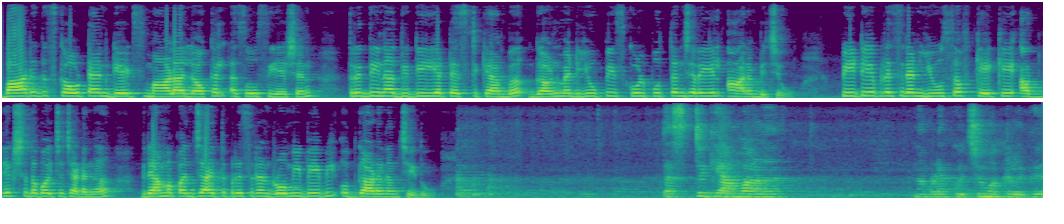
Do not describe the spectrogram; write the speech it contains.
Bharat scout and guides Mala local association ത്രിദിന ദ്വിതീയ test camp government U P school പുത്തഞ്ചിറയിൽ ആരംഭിച്ചു. P T A president Yusuf K K അധ്യക്ഷത വഹിച്ച ചടങ്ങ് ഗ്രാമപഞ്ചായത്ത് പ്രസിഡന്റ് റോമി ബേബി ഉദ്ഘാടനം ചെയ്തു. ടെസ്റ്റ് ക്യാമ്പാണ് നമ്മുടെ കൊച്ചുമക്കൾക്ക്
